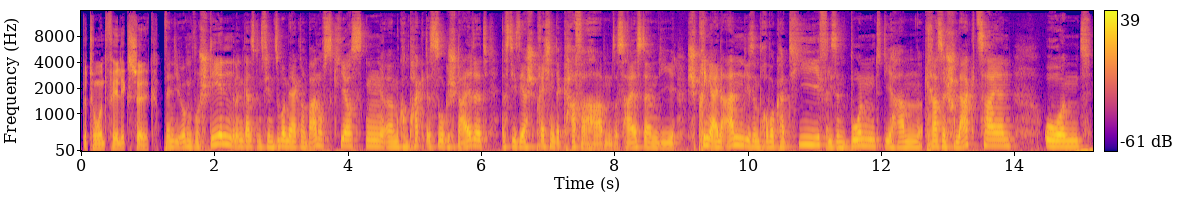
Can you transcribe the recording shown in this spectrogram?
betont Felix Schilk. Wenn die irgendwo stehen, in ganz, ganz vielen Supermärkten und Bahnhofskiosken, ähm, kompakt ist so gestaltet, dass die sehr sprechende Kaffer haben. Das heißt, ähm, die springen einen an, die sind provokativ, die sind bunt, die haben krasse Schlagzeilen und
